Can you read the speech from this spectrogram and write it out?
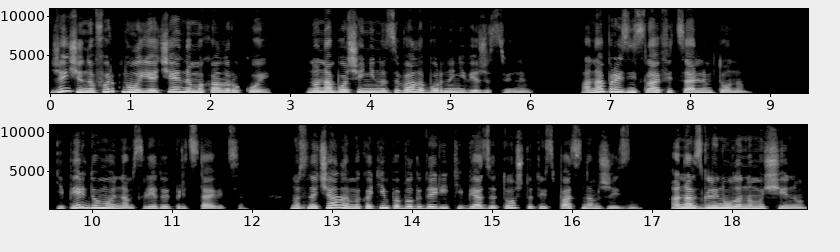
Женщина фыркнула и отчаянно махала рукой, но она больше не называла Борна невежественным. Она произнесла официальным тоном. «Теперь, думаю, нам следует представиться. Но сначала мы хотим поблагодарить тебя за то, что ты спас нам жизнь». Она взглянула на мужчину.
